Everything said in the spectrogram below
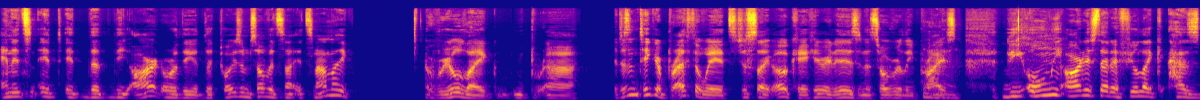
And it's it, it the the art or the the toys themselves. It's not it's not like a real like uh it doesn't take your breath away. It's just like okay, here it is, and it's overly priced. Mm. The only artist that I feel like has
